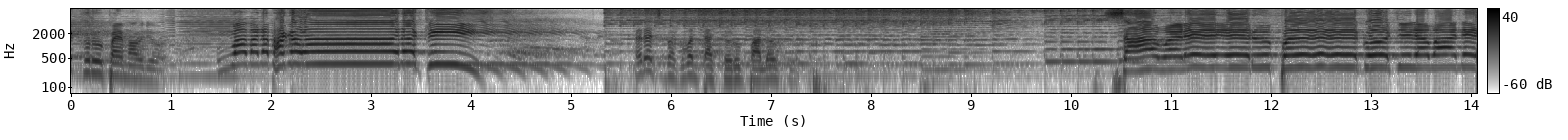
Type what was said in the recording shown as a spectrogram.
एक रुपये मावली हो. वा वामन भगवान की! खरंच भगवंताचं रूप अलौकिक सावळे रूप गोजिरवाने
